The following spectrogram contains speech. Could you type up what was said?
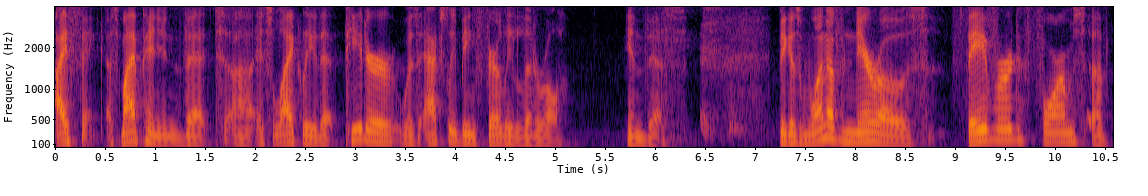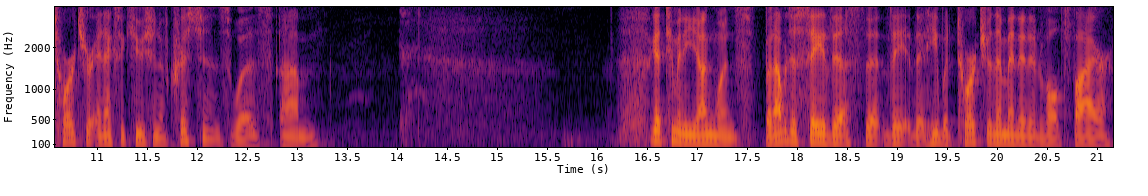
I think, that's my opinion, that uh, it's likely that Peter was actually being fairly literal in this. Because one of Nero's favored forms of torture and execution of Christians was. Um, I got too many young ones, but I would just say this that, they, that he would torture them and it involved fire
